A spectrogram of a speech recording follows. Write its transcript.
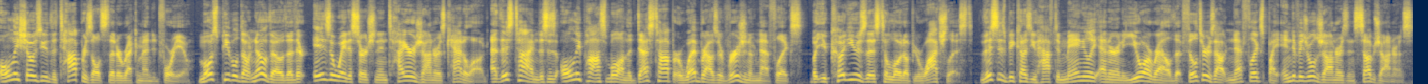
only shows you the top results that are recommended for you. Most people don't know though that there is a way to search an entire genre's catalog. At this time, this is only possible on the desktop or web browser version of Netflix, but you could use this to load up your watch list. This is because you have to manually enter in a URL that filters out Netflix by individual genres and subgenres.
